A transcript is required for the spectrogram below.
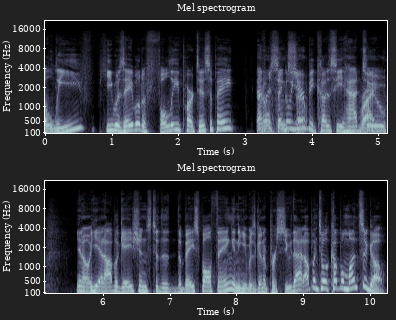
believe he was able to fully participate every single so. year because he had Right. to, you know, he had obligations to the the baseball thing, and he was going to pursue that up until a couple months ago.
